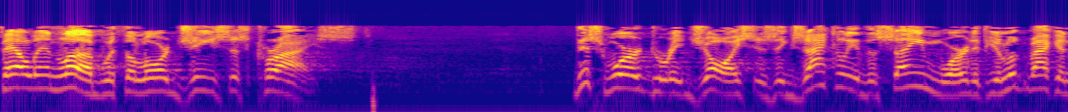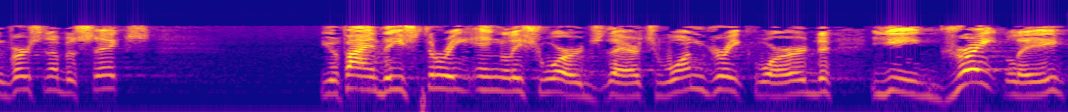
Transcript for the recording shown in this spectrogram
fell in love with the Lord Jesus Christ. This word to rejoice is exactly the same word. If you look back in verse number six, you find these three English words there. It's one Greek word, ye greatly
